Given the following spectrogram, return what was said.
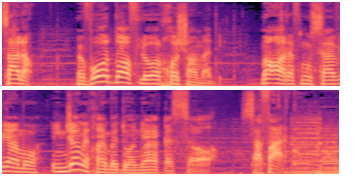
سلام. به ورد آف لور خوش آمدید. من عارف موسوی و اینجا می‌خوایم به دنیای قصه ها سفر کنیم.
